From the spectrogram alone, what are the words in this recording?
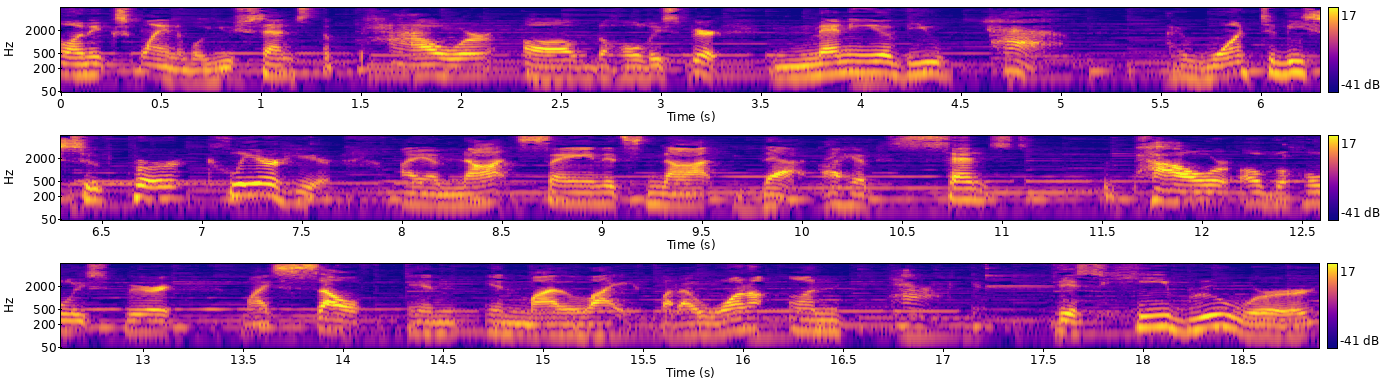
unexplainable. You sense the power of the Holy Spirit. Many of you have. I want to be super clear here. I am not saying it's not that. I have sensed power of the Holy Spirit myself in, in my life. But I want to unpack this Hebrew word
